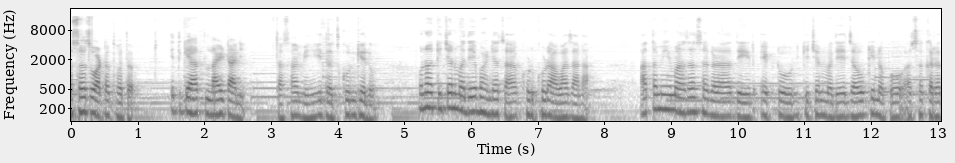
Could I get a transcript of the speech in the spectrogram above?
असंच वाटत होतं. इतक्यात लाइट आली. तसा मी दचकून गेलो. पुन्हा किचनमध्ये भांड्याचा खुडखुड आवाज आला. आता मी माझा सगळा धीर एकटून किचनमध्ये जाऊ की नको असं करत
